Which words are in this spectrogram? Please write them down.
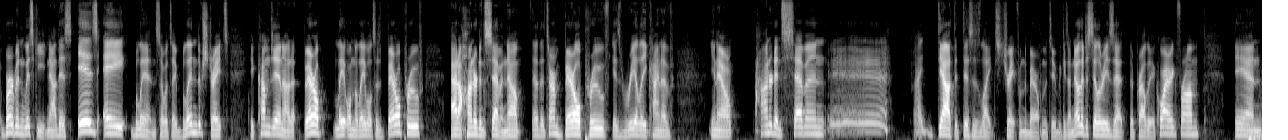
bourbon whiskey. Now, this is a blend, so it's a blend of straights. It comes in a barrel on the label. It says barrel proof at 107. Now, uh, the term barrel proof is really kind of, you know, 107. Eh, I doubt that this is like straight from the barrel from the tube because I know the distilleries that they're probably acquiring from, and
